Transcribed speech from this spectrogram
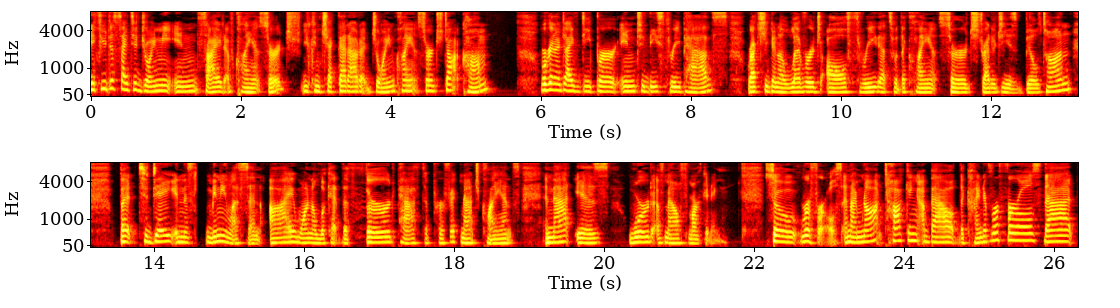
if you decide to join me inside of Client Surge, you can check that out at joinclientsurge.com. We're going to dive deeper into these three paths. We're actually going to leverage all three. That's what the client surge strategy is built on. But today in this mini lesson, I want to look at the third path to perfect match clients, and that is word of mouth marketing. So, referrals. And I'm not talking about the kind of referrals that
